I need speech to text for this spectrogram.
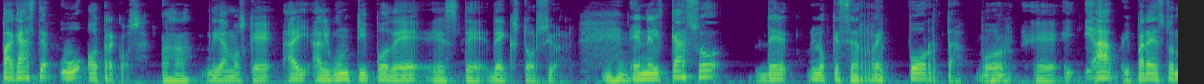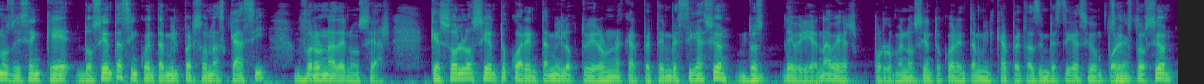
Pagaste u otra cosa. Ajá. Digamos que hay algún tipo de, este, de extorsión. En el caso de lo que se reporta por... Eh, y, ah, y para esto nos dicen que 250 mil personas casi fueron a denunciar, que solo 140 mil obtuvieron una carpeta de investigación. Entonces deberían haber por lo menos 140 mil carpetas de investigación por Sí. extorsión.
